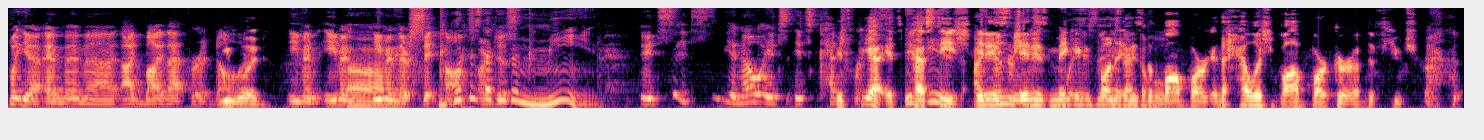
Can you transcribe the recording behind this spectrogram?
But yeah, and then uh, I'd buy that for a dollar. You would. Even even Oh, even man. their sitcoms What does are that just even mean? it's it's you know it's it's It's, catchphrase. yeah, it's It pastiche. is. I It is. It understand. is making Wait, is fun. is It that is the the Bob Barker, the hellish Bob Barker of the future.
